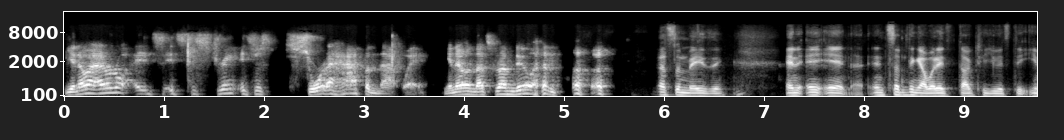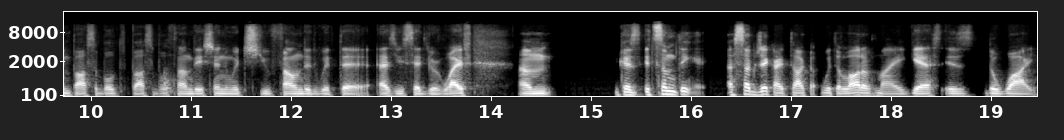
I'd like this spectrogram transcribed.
You know, I don't know. It's it's the strange. It's just sort of happened that way. You know, and that's what I'm doing. that's amazing. And, and and something I wanted to talk to you is the Impossible to Possible Foundation, which you founded with the, as you said, your wife, um, because it's something a subject I talk with a lot of my guests is the why,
